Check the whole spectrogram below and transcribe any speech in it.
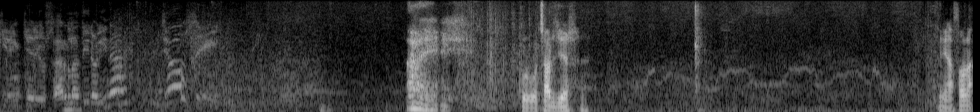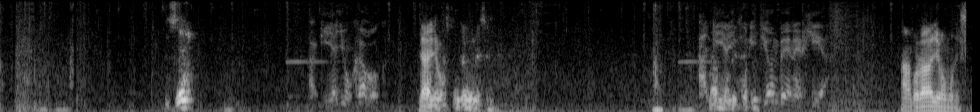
¿Quién quiere usar la tirolina? Yo sí. Ay. Turbo Charger. Mira, zona. Sí. Aquí hay un Havoc. Ya la llevo. Aquí hay munición. munición de energía. Ah, por ahora llevo munición.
